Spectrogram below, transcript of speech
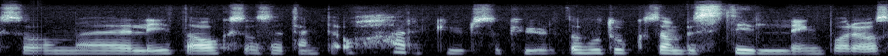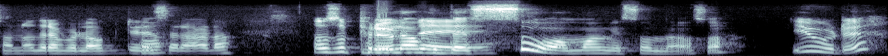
som uh, lita også, så jeg tenkte å herregud, så kult. Og hun tok sånn bestilling på det og sånn, og drev og lagde Ja. disse der, da. Og så Vi lagde jeg så mange sånne, altså. Gjorde du?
